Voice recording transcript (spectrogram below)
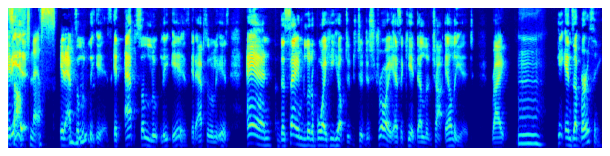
it softness. Is. It mm-hmm. absolutely mm-hmm. is. It absolutely is. It absolutely is. And the same little boy he helped to, to destroy as a kid, that little child Elliot, right? Mm. He ends up birthing.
